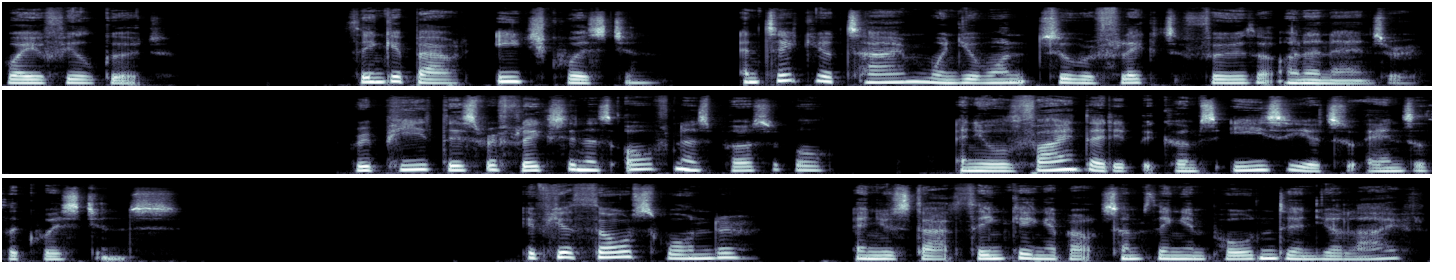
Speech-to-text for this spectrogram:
where you feel good. Think about each question and take your time when you want to reflect further on an answer. Repeat this reflection as often as possible, and you will find that it becomes easier to answer the questions. If your thoughts wander and you start thinking about something important in your life,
